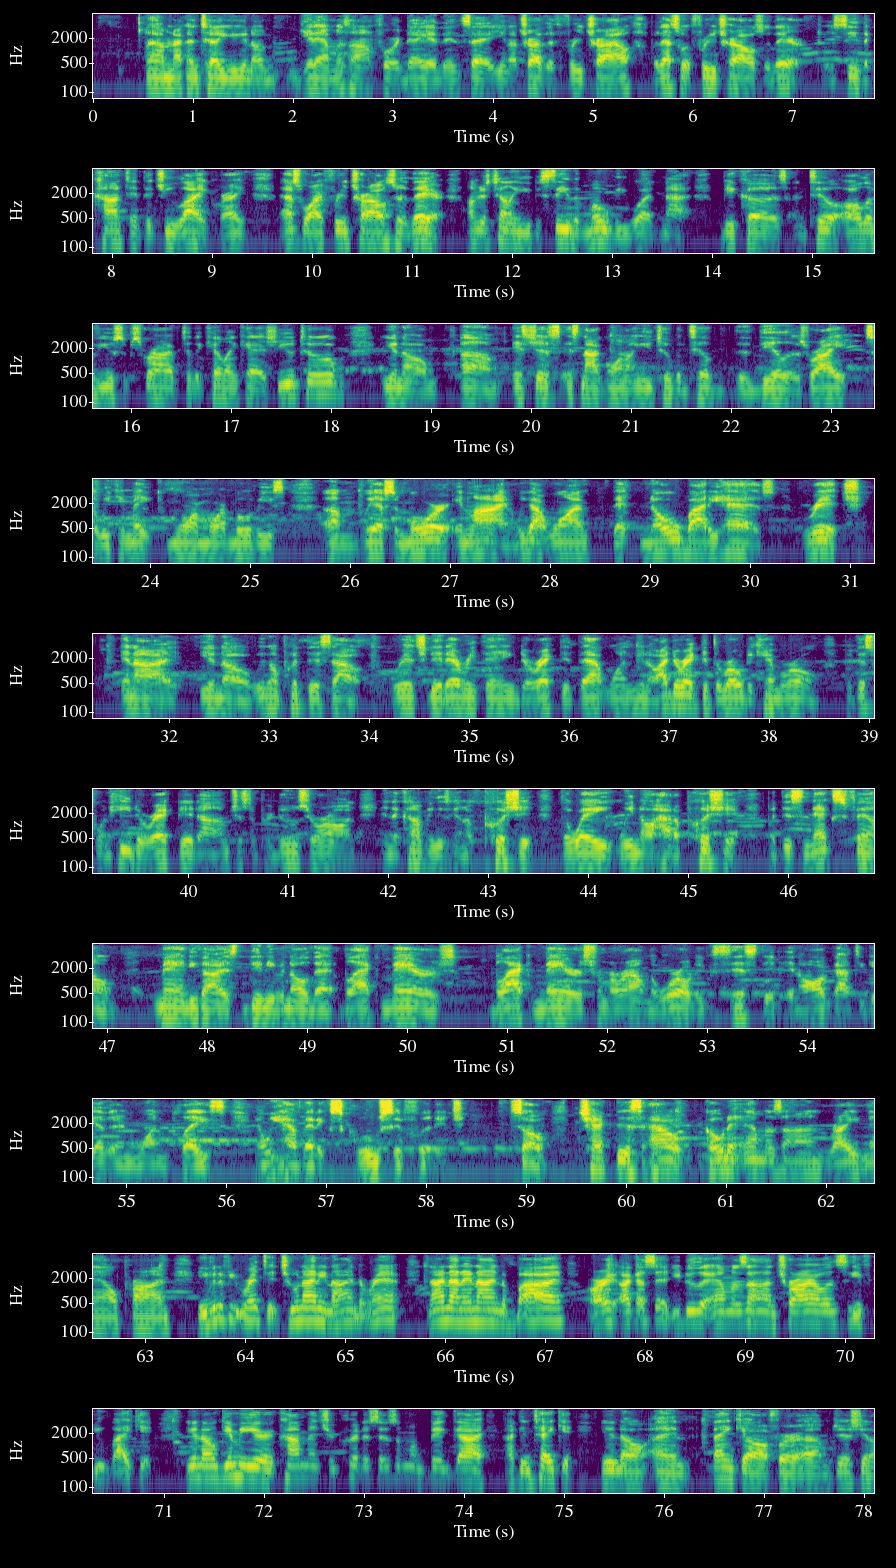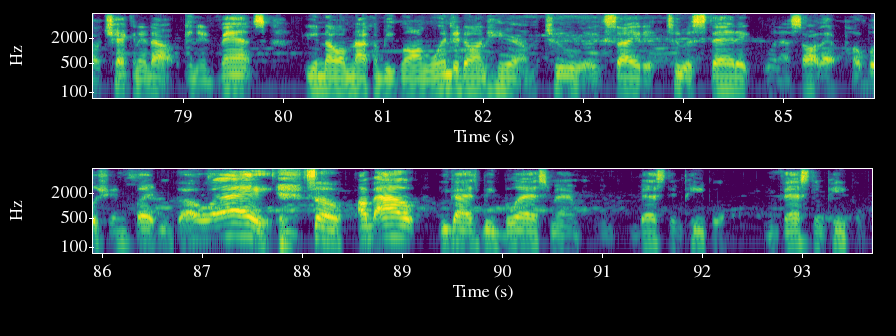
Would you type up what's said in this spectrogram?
I'm not going to tell you, you know, get Amazon for a day and then say, you know, try the free trial. But that's what free trials are there to see the content that you like, right? That's why free trials are there. I'm just telling you to see the movie, whatnot, because until all of you subscribe to the Killing Cash YouTube, you know, um, it's just it's not going on YouTube until the deal is right, so we can make more and more movies. Um, we have some more in line. We got one that nobody has Rich and I, you know, we're gonna put this out. Rich did everything, directed that one. You know, I directed the road to Cameroon, but this one he directed. Uh, I'm just a producer on, and the company is gonna push it the way we know how to push it. But this next film, man, you guys didn't even know that black mayors black mayors from around the world existed and all got together in one place and we have that exclusive footage so check this out. Go to Amazon right now, Prime. Even if you rent it, $2.99 to rent, $9.99 to buy. All right, like I said, you do the Amazon trial and see if you like it. You know, give me your comments, your criticism. I'm a big guy. I can take it, you know, and thank y'all for um, just, you know, checking it out in advance you know, I'm not going to be long winded on here. I'm too excited, too ecstatic when I saw that publishing button go away. So I'm out. You guys be blessed, man. Invest in people. Invest in people.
